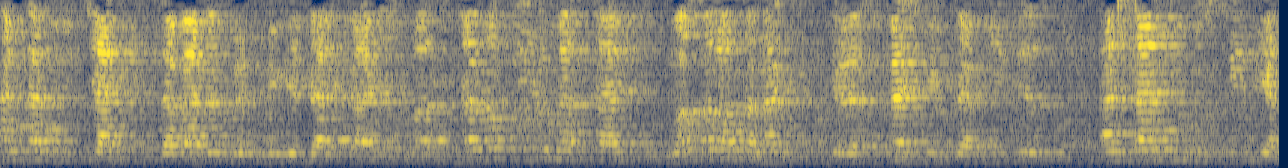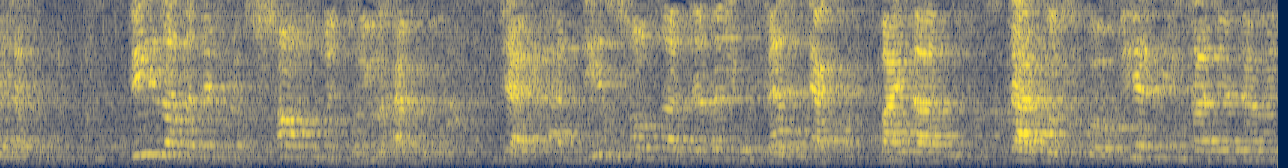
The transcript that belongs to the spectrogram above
and then you check the whether medial pterygoid is plus sternocleidomastoid, muscle of the neck, uh, especially trapezius, and then you see the assessment. These are the different sounds which you have to check, and these sounds are generally best checked by the stethoscope. Here, these surgeons generally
